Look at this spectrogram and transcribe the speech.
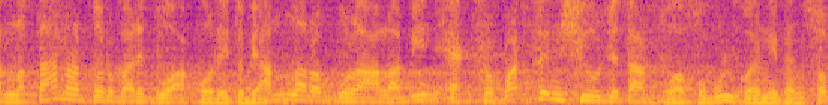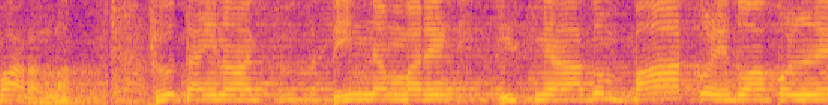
আল্লাহ তাআলার দরবারে দোয়া করে, তবে আল্লাহ রব্বুল আলামিন একশো পার্সেন্ট শিওর যে তার দোয়া কবুল করে নেবেন সোবান আল্লাহ শুধু তাই নয়, তিন নম্বরে ইসমে আজম পাঠ করে দোয়া করলে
